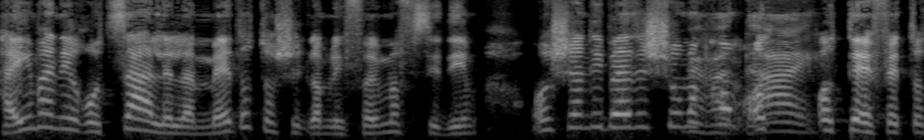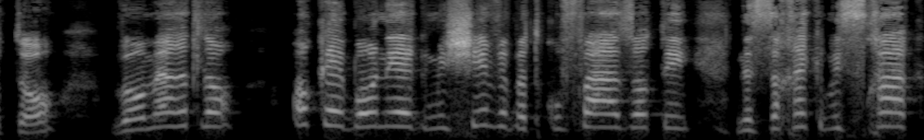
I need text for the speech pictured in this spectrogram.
האם אני רוצה ללמד אותו שגם לפעמים מפסידים, או שאני באיזשהו מקום עוטפת אותו ואומרת לו, אוקיי, בואו נהיה גמישים, ובתקופה הזאת נשחק משחק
